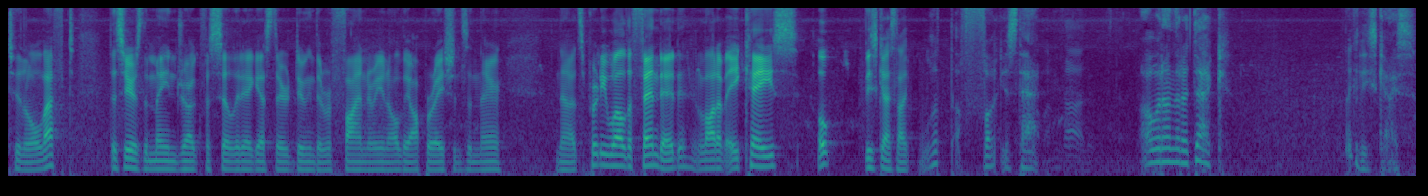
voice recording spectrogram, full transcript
to the left. This here is the main drug facility. I guess they're doing the refinery and all the operations in there. Now, it's pretty well defended. A lot of AKs. Oh, these guys like, what the fuck is that? Oh, we're under attack. Look at these guys.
